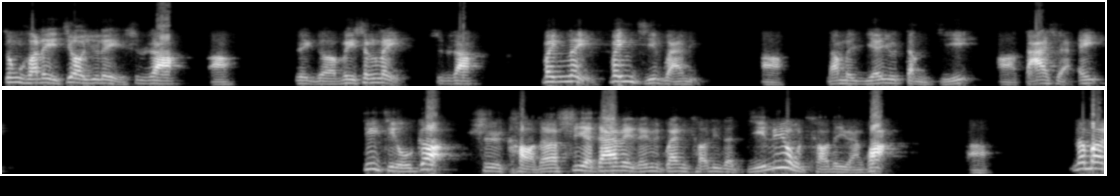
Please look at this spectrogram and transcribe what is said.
综合类、教育类，是不是啊？啊，这个卫生类，是不是啊？分类分级管理啊。那么也有等级啊，答案选 A。第九个是考的事业单位人事管理条例的第六条的原话啊。那么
